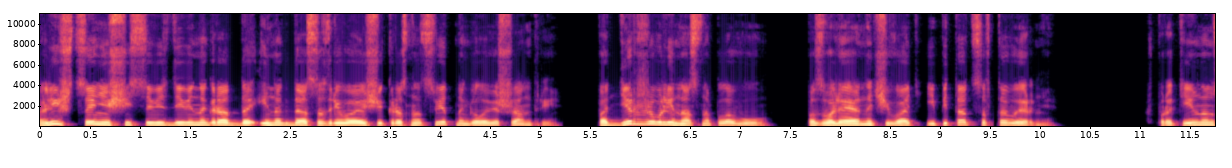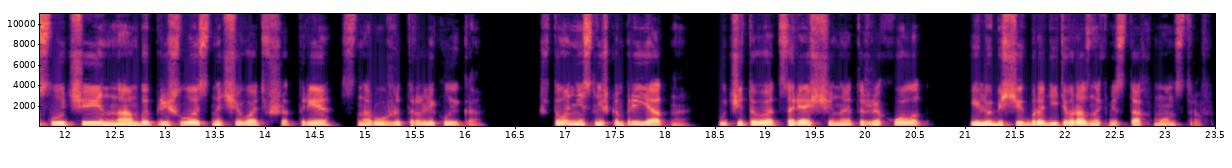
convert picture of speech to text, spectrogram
Лишь ценящийся везде виноград, да иногда созревающий красноцвет на голове шантри, поддерживали нас на плаву, позволяя ночевать и питаться в таверне. В противном случае нам бы пришлось ночевать в шатре снаружи тролликлыка, что не слишком приятно, учитывая царящий на этаже холод и любящих бродить в разных местах монстров.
